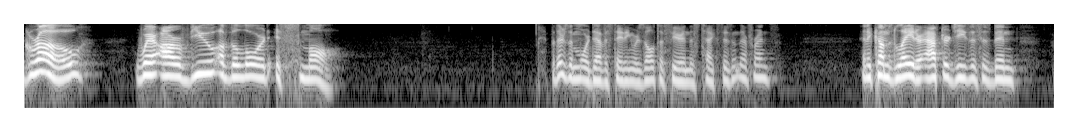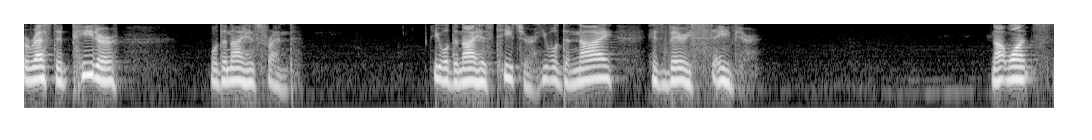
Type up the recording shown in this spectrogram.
grow where our view of the Lord is small. But there's a more devastating result of fear in this text, isn't there, friends? And it comes later, after Jesus has been arrested. Peter will deny his friend, he will deny his teacher, he will deny his very Savior. Not once,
